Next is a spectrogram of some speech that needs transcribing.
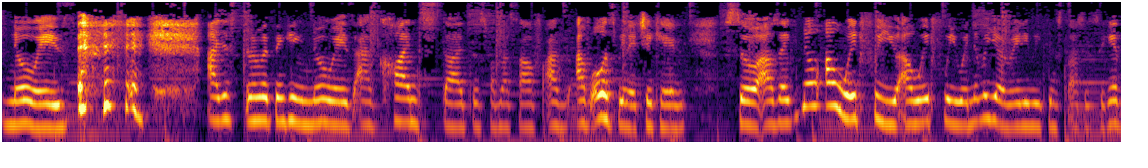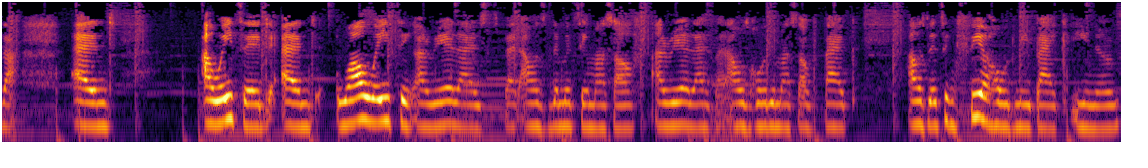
no ways. I just remember thinking no ways. I can't start this for myself. I've, I've always been a chicken. So i was like no i'll wait for you. I'll wait for you. Whenever you're ready we can start it together. And I waited, and while waiting, I realized that I was limiting myself. I realized that I was holding myself back. I was letting fear hold me back, you know.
